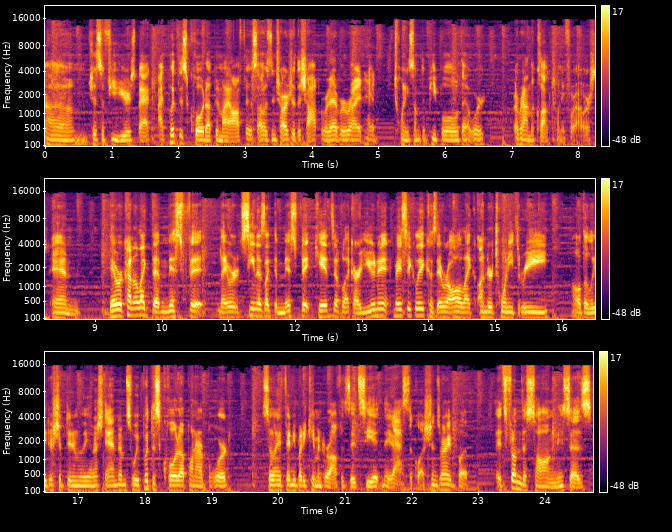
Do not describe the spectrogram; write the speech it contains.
um, just a few years back. I put this quote up in my office. I was in charge of the shop or whatever. Right, had twenty something people that were around the clock, twenty four hours, and they were kind of like the misfit. They were seen as like the misfit kids of like our unit, basically, because they were all like under twenty three. All the leadership didn't really understand them, so we put this quote up on our board so if anybody came into our office, they'd see it and they'd ask the questions, right? But it's from the song, and he says,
